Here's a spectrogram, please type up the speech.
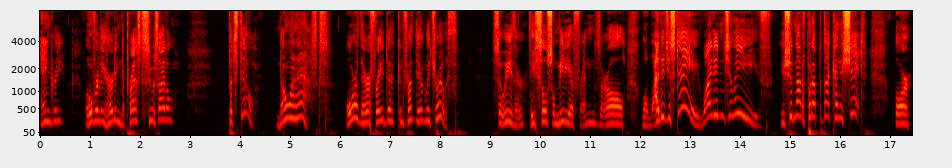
angry, overly hurting, depressed, suicidal. But still, no one asks, or they're afraid to confront the ugly truth. So either these social media friends are all, well, why did you stay? Why didn't you leave? You should not have put up with that kind of shit. Or,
